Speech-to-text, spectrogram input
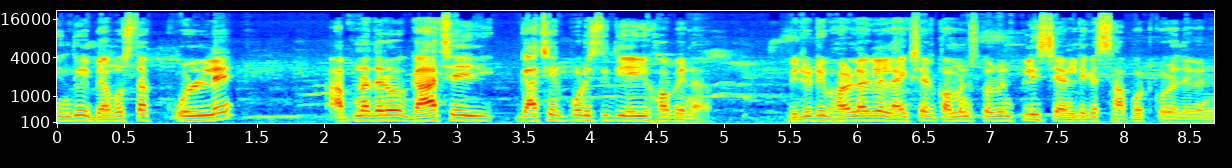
কিন্তু এই ব্যবস্থা করলে আপনাদেরও গাছ এই, গাছের পরিস্থিতি এই হবে না। ভিডিওটি ভালো লাগলে লাইক শেয়ার কমেন্টস করবেন। প্লিজ চ্যানেলটিকে সাপোর্ট করে দেবেন।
